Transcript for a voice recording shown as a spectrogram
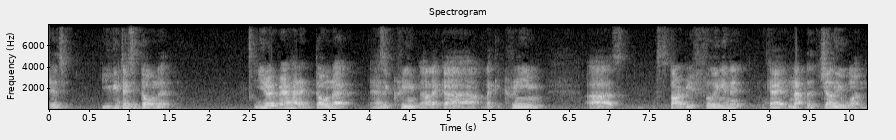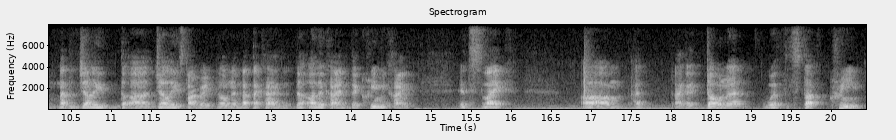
It's you can taste a donut. You ever had a donut has a cream uh, like a like a cream uh, filling in it? Okay, not the jelly one, not the jelly uh, jelly starberry donut, not that kind, the other kind, the creamy kind. It's like um, a, like a donut with stuffed cream,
